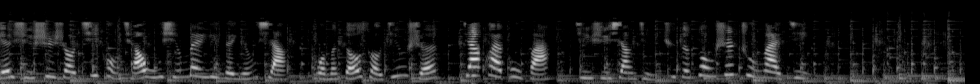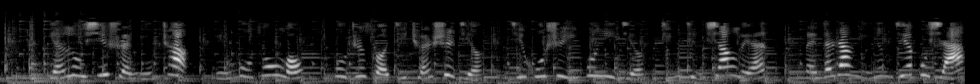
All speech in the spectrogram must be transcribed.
也许是受七孔桥无形魅力的影响，我们抖擞精神，加快步伐，继续向景区的纵深处迈进。沿路溪水鸣唱，林木葱茏，不知所及，全是景，几乎是一步一景，紧紧相连，美得让你应接不暇。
